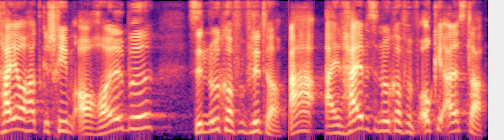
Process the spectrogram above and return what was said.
Tayo hat geschrieben, a halbe sind 0,5 Liter. Ah, ein halbes sind 0,5. Okay, alles klar.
